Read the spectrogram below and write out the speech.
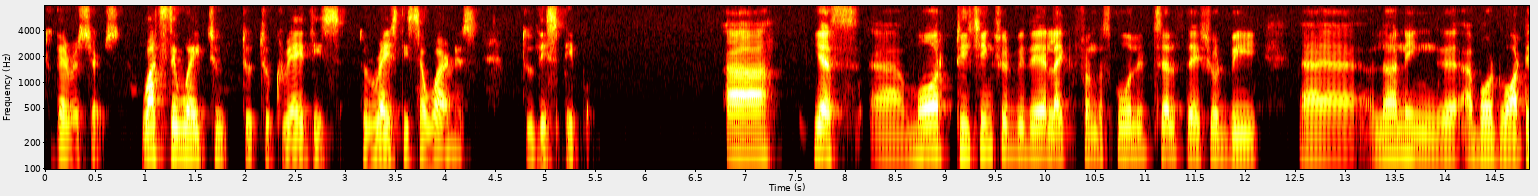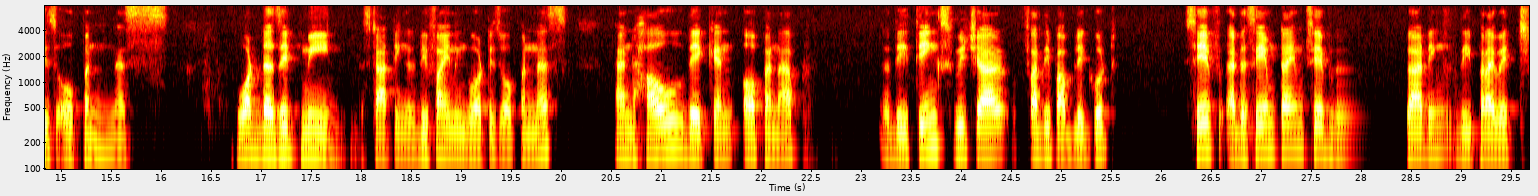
to their research? What's the way to to to create this to raise this awareness to these people? Uh, yes, uh, more teaching should be there. Like from the school itself, they should be uh, learning about what is openness. What does it mean? Starting defining what is openness and how they can open up the things which are for the public good, safe at the same time safeguarding the private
